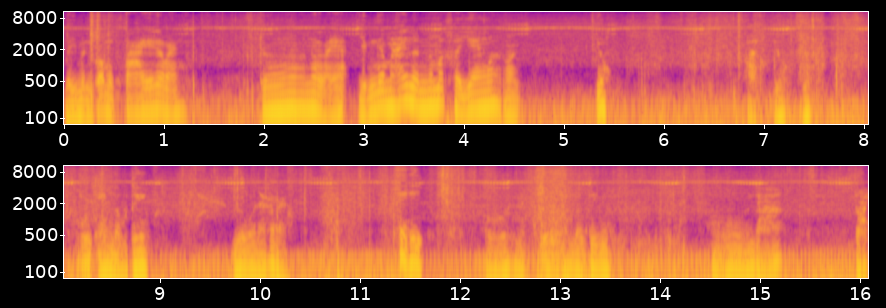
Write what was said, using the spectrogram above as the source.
Bị mình có một tay các bạn. Cho nó lẹ dựng cái máy lên nó mất thời gian quá. Rồi vô. Rồi vô vô. Ui em đầu tiên. Vô rồi nè các bạn. Ôi vô em đầu tiên ôi đã. Rồi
